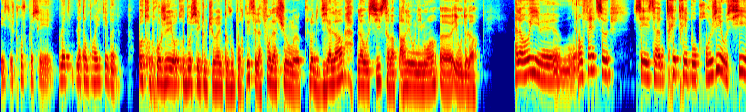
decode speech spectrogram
et je trouve que c'est la temporalité est bonne. Autre projet, autre dossier culturel que vous portez, c'est la fondation euh, Claude Viala. Là aussi, ça va parler au Nîmois euh, et au-delà. Alors oui, euh, en fait, c'est un très très beau projet aussi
